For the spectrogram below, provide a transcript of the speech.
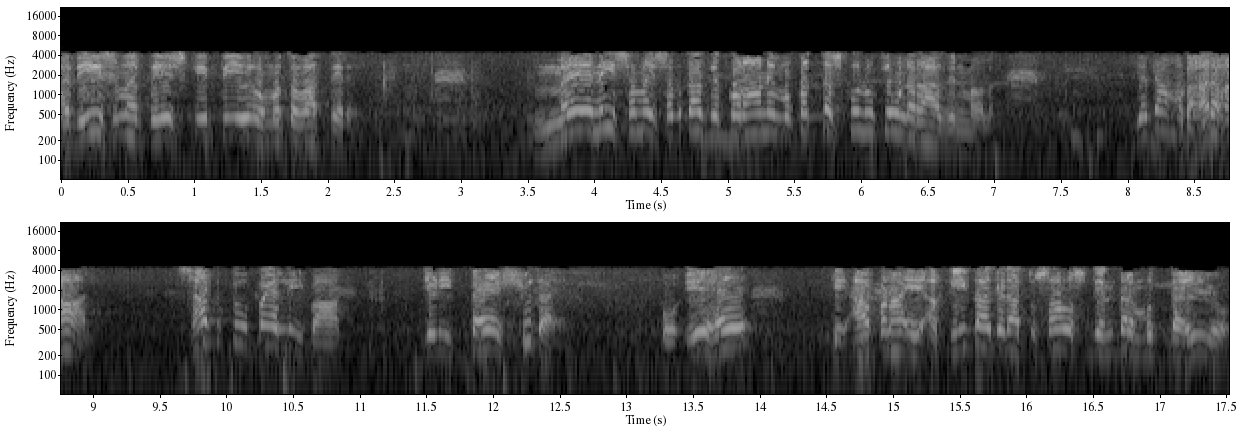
حدیث میں پیش کی وہ متواتر ہے۔ میں نہیں سمجھ سکتا کہ قرآن مقدس کو کیوں ناراض ان مولا جدا ہر حال سب تو پہلی بات جڑی طے شدہ ہے، وہ یہ ہے کہ اپنا یہ عقیدہ جڑا تسا اس دے اندر مدعی ہو۔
